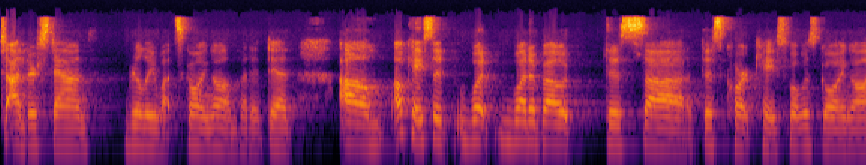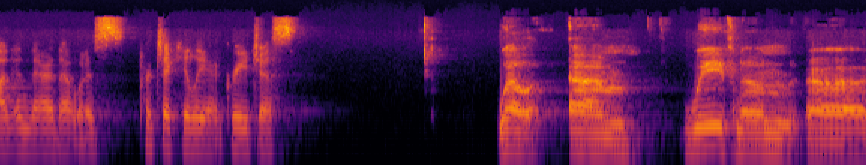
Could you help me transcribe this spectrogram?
to understand really what's going on, but it did. Um, okay, so what what about this uh, this court case? What was going on in there that was particularly egregious? Well, um, we've known uh,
